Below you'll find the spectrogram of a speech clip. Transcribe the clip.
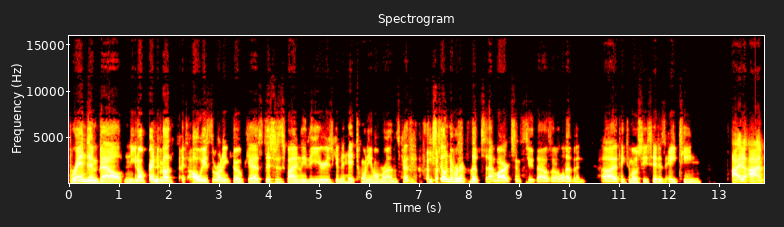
Brandon Belt. You know, Brandon Belt, it's always the running joke as this is finally the year he's going to hit 20 home runs because he still never eclipsed that mark since 2011. Uh, I think the most he's hit is 18. I, I,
